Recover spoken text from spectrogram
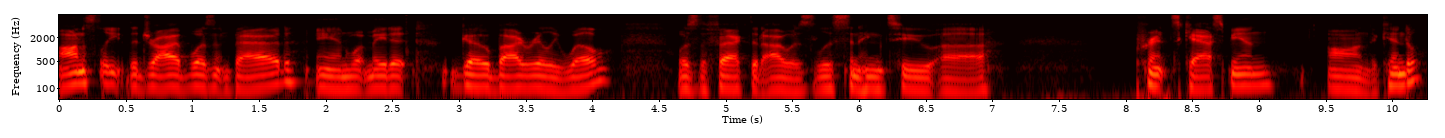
honestly, the drive wasn't bad, and what made it go by really well was the fact that I was listening to uh, Prince Caspian on the Kindle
